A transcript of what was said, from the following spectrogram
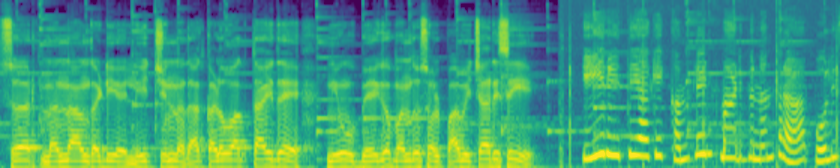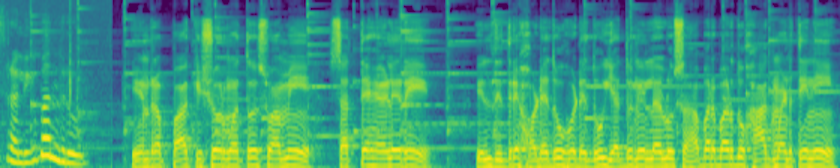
ಸರ್ ನನ್ನ ಅಂಗಡಿಯಲ್ಲಿ ಚಿನ್ನದ ಕಳುವಾಗ್ತಾ ಇದೆ. ನೀವು ಬೇಗ ಬಂದು ಸ್ವಲ್ಪ ವಿಚಾರಿಸಿ. ಈ ರೀತಿಯಾಗಿ ಕಂಪ್ಲೇಂಟ್ ಮಾಡಿದ ನಂತರ ಪೊಲೀಸರಲ್ಲಿಗೆ ಬಂದರು. ಏನ್ರಪ್ಪ ಕಿಶೋರ್ ಮತ್ತು ಸ್ವಾಮಿ ಸತ್ಯ ಹೇಳಿರಿ. ಇಲ್ದಿದ್ರೆ ಹೊಡೆದು ಹೊಡೆದು ಎದ್ದು ನಿಲ್ಲಲು ಸಹ ಬರಬಾರ್ದು. ಹಾಗೆ ಮಾಡ್ತೀನಿ.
